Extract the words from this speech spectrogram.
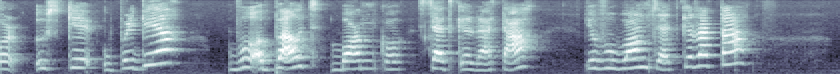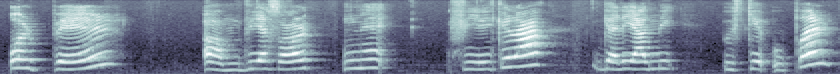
और उसके ऊपर गया। वो अबाउट बॉम्ब को सेट कर रहा था। जब वो बॉम्ब सेट कर रहा था और फिर वीएसआर ने फील करा गरीब आदमी उसके ऊपर।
